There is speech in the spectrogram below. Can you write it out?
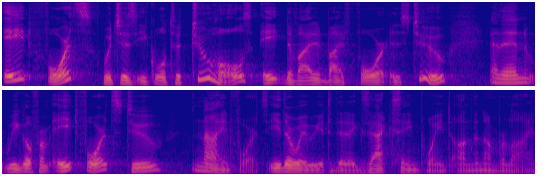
8 fourths, which is equal to 2 wholes. 8 divided by 4 is 2. And then we go from 8 fourths to 9 fourths. Either way, we get to that exact same point on the number line.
